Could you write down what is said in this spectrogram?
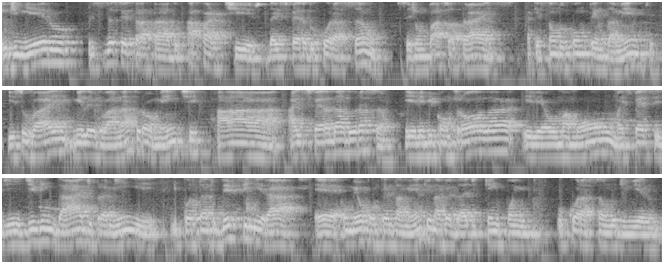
o dinheiro precisa ser tratado a partir da esfera do coração, seja um passo atrás, a questão do contentamento, isso vai me levar naturalmente à, à esfera da adoração. Ele me controla, ele é o mamon, uma espécie de divindade para mim e, e, portanto, definirá é, o meu contentamento. E, na verdade, quem põe o coração no dinheiro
